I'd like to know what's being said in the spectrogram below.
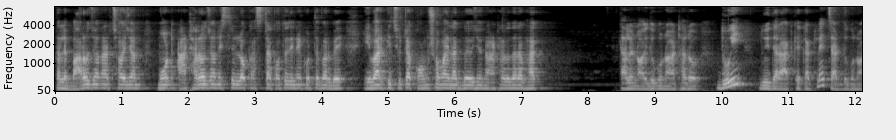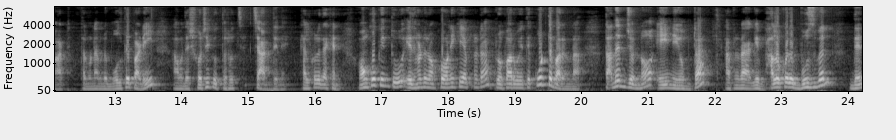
তাহলে বারো জন আর ছয়জন মোট আঠারো জন স্ত্রীলোক কাজটা কতদিনে করতে পারবে? এবার কিছুটা কম সময় লাগবে, ওই জন্য আঠারো দ্বারা ভাগ। তাহলে নয় দুগুণ আঠারো, দুই। দুই দ্বারা আটকে কাটলে চার দুগুণ আট। তার মানে আমরা বলতে পারি, আমাদের সঠিক উত্তর হচ্ছে চার দিনে। খেয়াল করে দেখেন, অঙ্ক কিন্তু এ ধরনের অঙ্ক অনেকেই আপনারা প্রপার ওয়েতে করতে পারেন না। তাদের জন্য এই নিয়মটা আপনারা আগে ভালো করে বুঝবেন দেন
